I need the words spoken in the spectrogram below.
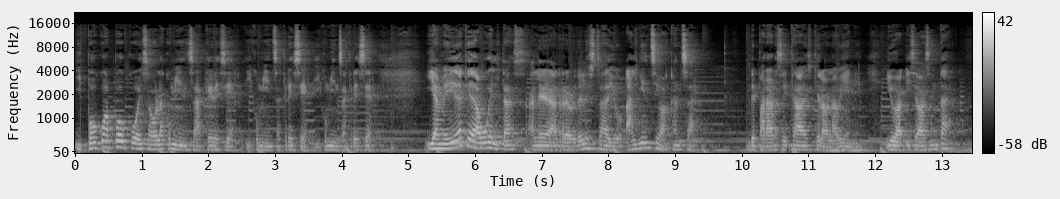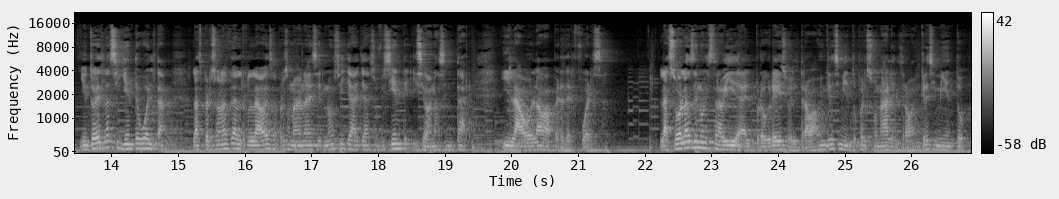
y poco a poco esa ola comienza a crecer y comienza a crecer y comienza a crecer. Y a medida que da vueltas alrededor del estadio, alguien se va a cansar de pararse cada vez que la ola viene y, y se va a sentar. Y entonces la siguiente vuelta, las personas de al lado de esa persona van a decir, no, sí, ya, ya es suficiente, y se van a sentar. Y la ola va a perder fuerza. Las olas de nuestra vida, el progreso, el trabajo en crecimiento personal, el trabajo en crecimiento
